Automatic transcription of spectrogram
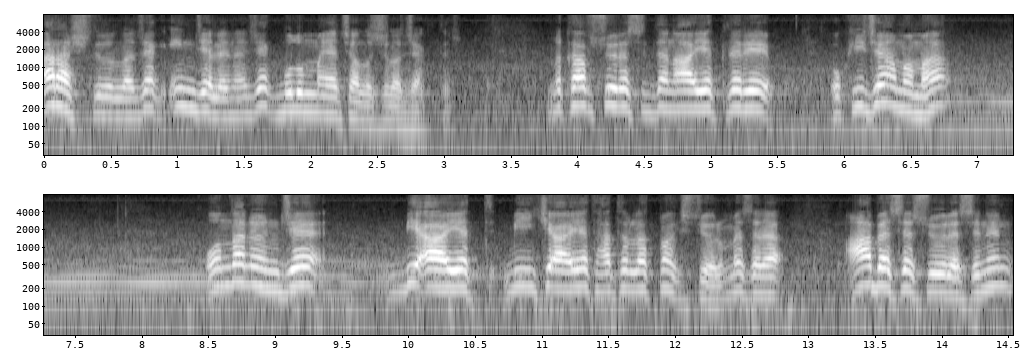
araştırılacak, incelenecek, bulunmaya çalışılacaktır. Kaf suresinden ayetleri okuyacağım ama ondan önce bir ayet, bir iki ayet hatırlatmak istiyorum. Mesela Abese suresinin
